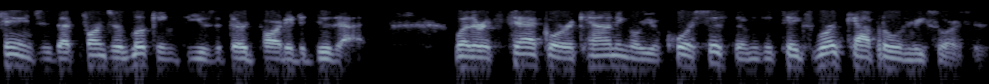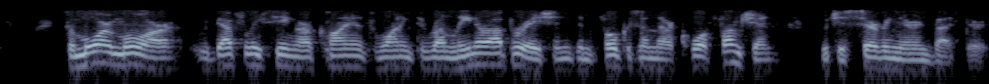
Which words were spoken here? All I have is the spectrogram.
changed is that funds are looking to use a third party to do that. Whether it's tech or accounting or your core systems, it takes work, capital, and resources. So more and more, we're definitely seeing our clients wanting to run leaner operations and focus on their core function, which is serving their investors.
